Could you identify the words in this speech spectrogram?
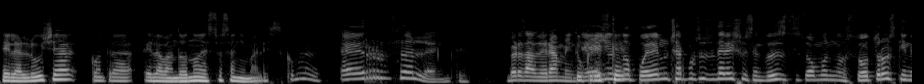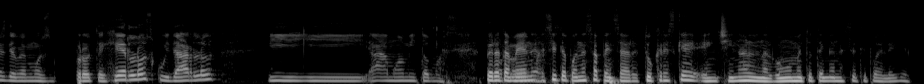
en la lucha contra el abandono de estos animales. ¿Cómo la ves? Excelente. Verdaderamente. ¿Tú crees Ellos que- no pueden luchar por sus derechos, entonces somos nosotros quienes debemos protegerlos, cuidarlos y, y amo a mi Tomás. Pero también, si te pones a pensar, ¿tú crees que en China en algún momento tengan este tipo de leyes?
